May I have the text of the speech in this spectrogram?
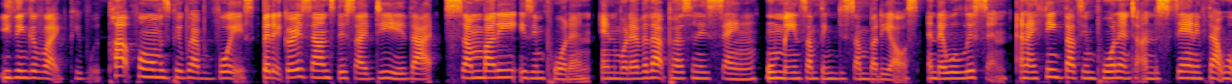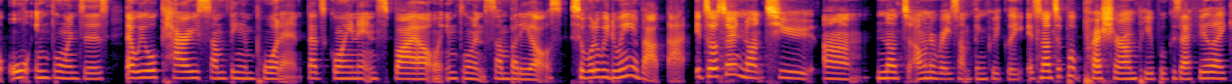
You think of like people with platforms, people who have a voice, but it goes down to this idea that somebody is important and whatever that person is saying will mean something to somebody else and they will listen. And I think that's important to understand if that we're all influencers, that we all carry something important that's going to inspire or influence somebody else. So what are we doing about that? it's also not to um not to I want to read something quickly. It's not to put pressure on people because I feel like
